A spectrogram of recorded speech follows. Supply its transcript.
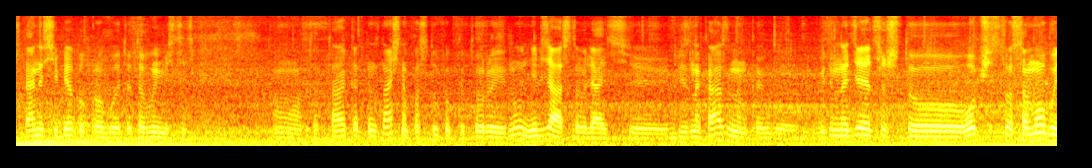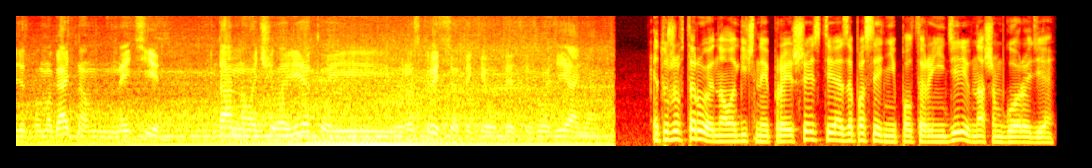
пускай на себе попробует это выместить. Вот. А так однозначно поступок, который ну, нельзя оставлять э, безнаказанным. Как бы. Будем надеяться, что общество само будет помогать нам найти данного человека и раскрыть все-таки вот эти злодеяния. Это уже второе аналогичное происшествие за последние полторы недели в нашем городе.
